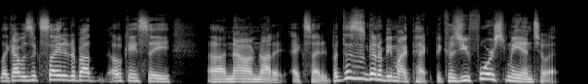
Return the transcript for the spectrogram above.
Like I was excited about OKC. Uh, now I'm not excited, but this is going to be my pick because you forced me into it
